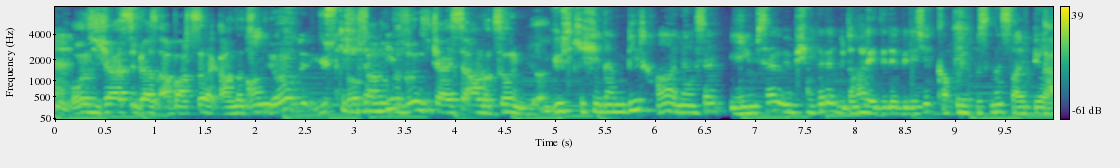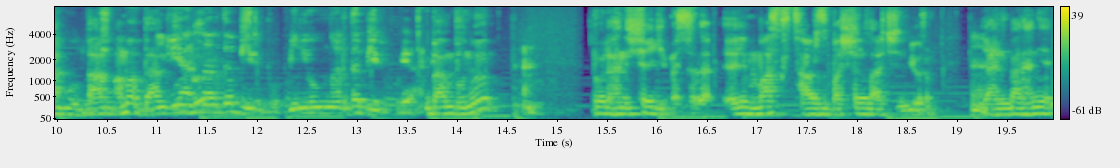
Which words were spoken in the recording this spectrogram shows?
He. Onun hikayesi biraz abartılarak anlatılıyor. Anlatılıyor. 100 kişiden bir 99'un hikayesi anlatılmıyor. 100 kişiden bir hala sen iyimser ve bir şeylere müdahale edilebilecek kapı yapısına sahip bir adam olduğu ben, için. ama ben bunu, Milyarlarda bir bu. Milyonlarda bir bu yani. ben bunu böyle hani şey gibi mesela Elon Musk tarzı başarılar için diyorum. He. Yani ben hani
